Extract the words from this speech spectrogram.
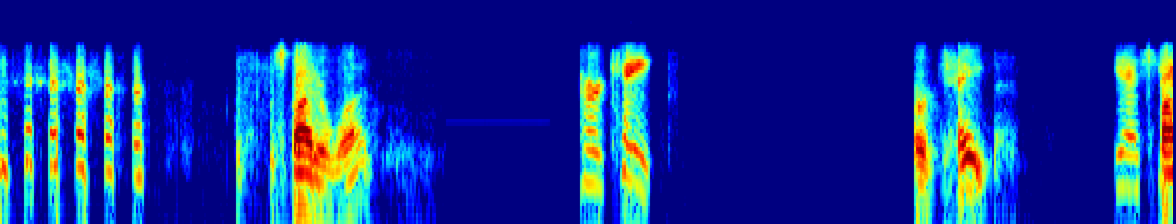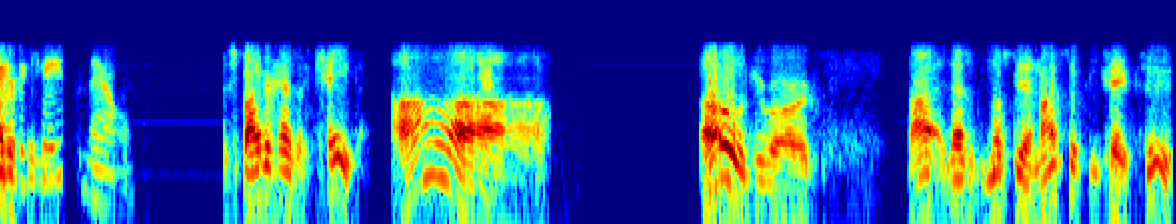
Spider what? Her cape. Her cape. Yeah, she Spider has a cape now. The spider has a cape. Ah. Oh, Gerard. I, that must be a nice looking cape too.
